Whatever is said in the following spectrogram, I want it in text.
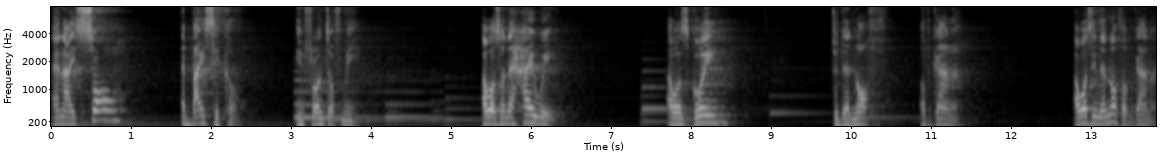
and I saw a bicycle in front of me. I was on a highway. I was going to the north of Ghana. I was in the north of Ghana.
